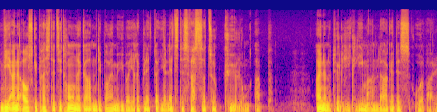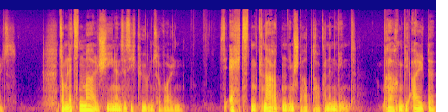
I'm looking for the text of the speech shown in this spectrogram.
Wie eine ausgepresste Zitrone gaben die Bäume über ihre Blätter ihr letztes Wasser zur Kühlung ab. Eine natürliche Klimaanlage des Urwalds. Zum letzten Mal schienen sie sich kühlen zu wollen. Sie ächzten, knarrten im staubtrockenen Wind, brachen wie alte,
